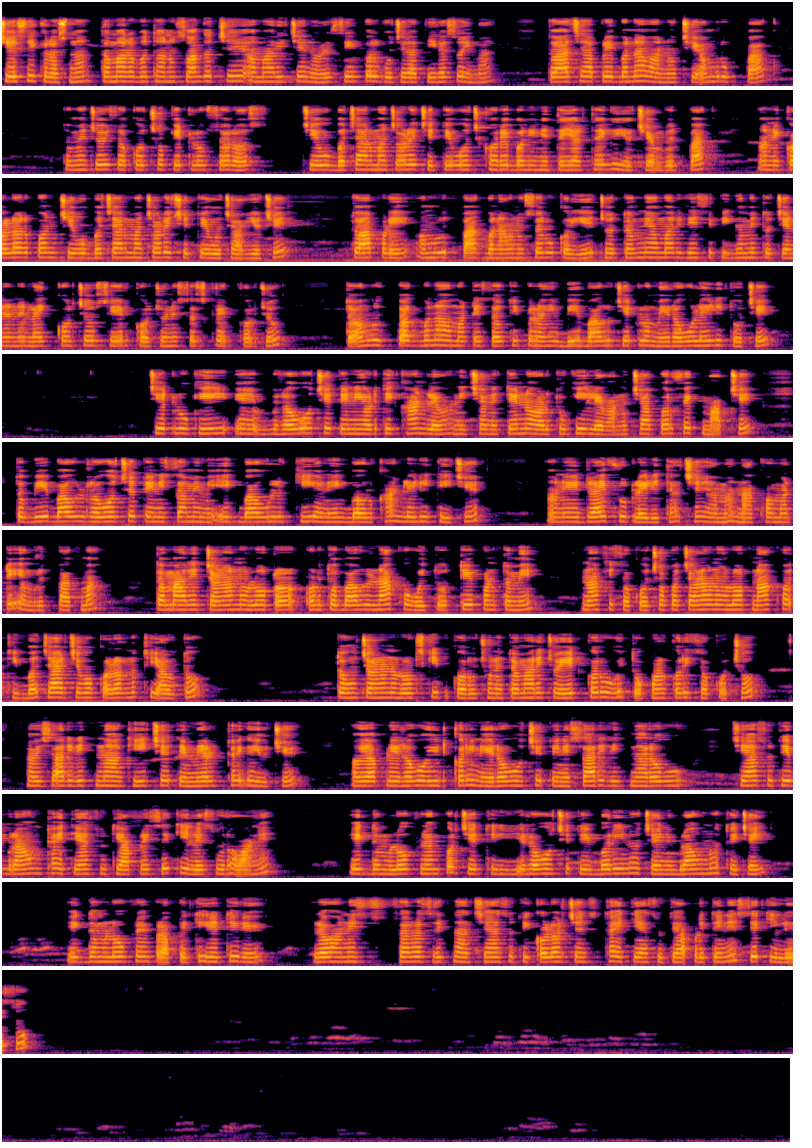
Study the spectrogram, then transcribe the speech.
જય શ્રી કૃષ્ણ. તમારા બધાનું સ્વાગત છે અમારી ચેનલ સિમ્પલ ગુજરાતી રસોઈમાં. તો આજે આપણે બનાવવાનો છે અમૃત પાક. તમે જોઈ શકો છો કેટલો સરસ જેવો બજારમાં ચડે છે તેવો જ ઘરે બનીને તૈયાર થઈ ગયો છે અમૃત પાક. અને કલર પણ જેવો બજારમાં ચડે છે તેવો જ આવ્યો છે. તો આપણે અમૃત પાક બનાવવાનું શરૂ કરીએ. જો તમને અમારી રેસીપી ગમે તો ચેનલને લાઇક કરજો શેર કરજો અને સબસ્ક્રાઈબ કરજો. તો અમૃત પાક બનાવવા માટે સૌથી પહેલાં અહીં બે બાઉલ જેટલો મેં રવો લઈ લીધો છે. જેટલું ઘી રવો છે તેની અડધી ખાંડ લેવાની છે અને તેનો અડધું ઘી લેવાનું છે. આ પરફેક્ટ માપ છે. તો બે બાઉલ રવો છે તેની સામે મેં એક બાઉલ ઘી અને એક બાઉલ ખાંડ લઈ લીધી છે અને ડ્રાય ફ્રૂટ લઈ લીધા છે આમાં નાખવા માટે અમૃત પાકમાં. તમારે ચણાનો લોટ અડધો બાઉલ નાખવો હોય તો તે પણ તમે નાખી શકો છો. પણ ચણાનો લોટ નાખવાથી બજાર જેવો કલર નથી આવતો. તો હું ચણાનો લોટ સ્કીપ કરું છું અને તમારે જો એડ કરવું હોય તો પણ કરી શકો છો. હવે સારી રીતના ઘી છે તે મેલ્ટ થઈ ગયું છે. હવે આપણે રવો એડ કરીને રવો છે તેને સારી રીતના રવો. જ્યાં સુધી બ્રાઉન થાય ત્યાં સુધી આપણે શેકી લેશું રવાને. એકદમ લો ફ્લેમ પર જેથી રવો છે તે બરી ન જાય અને બ્રાઉન ન થઈ જાય. એકદમ લો ફ્લેમ પર આપણે ધીરે ધીરે રવાને સરસ રીતના જ્યાં સુધી કલર ચેન્જ થાય ત્યાં સુધી આપણે તેને શેકી લેશું.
